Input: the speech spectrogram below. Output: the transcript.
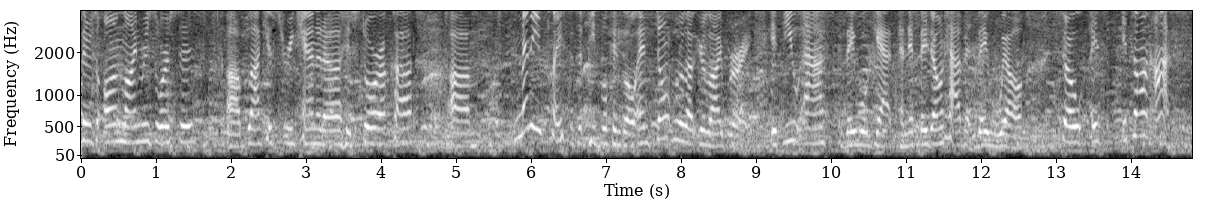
there's online resources, uh, Black History Canada, Historica, um, many places that people can go and don't rule out your library. If you ask, they will get, and if they don't have it, they will. So it's it's on us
